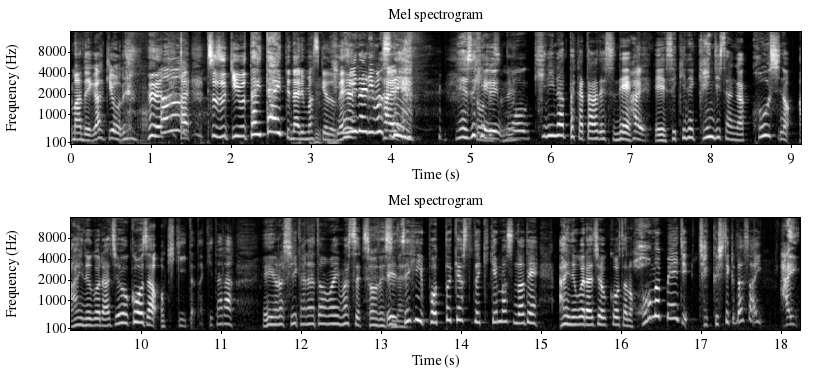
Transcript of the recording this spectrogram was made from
までが今日です、あ。はい、続き歌いたいってなりますけどね。気になりますね、はいえーぜひ、ね。もう気になった方はですね、はい。えー関根健二さんが講師のアイヌ語ラジオ講座をお聞きいただけたら、えーよろしいかなと思います。そうですね。えーぜひポッドキャストで聞けますのでアイヌ語ラジオ講座のホームページチェックしてください。はい。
